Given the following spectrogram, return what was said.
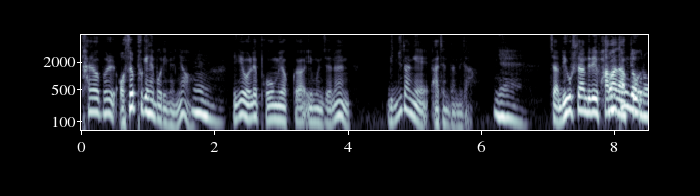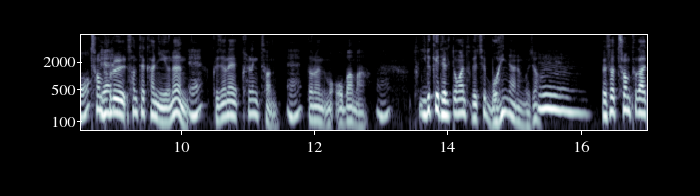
타협을 어설프게 해버리면요. 음. 이게 원래 보호무역과 이 문제는 민주당의 아젠다입니다. 예. 자, 미국 사람들이 화가 났고 트럼프를 선택한 이유는 예. 그 전에 클링턴 예. 또는 뭐 오바마 어. 이렇게 될 동안 도대체 뭐 했냐는 거죠. 음. 그래서 트럼프가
